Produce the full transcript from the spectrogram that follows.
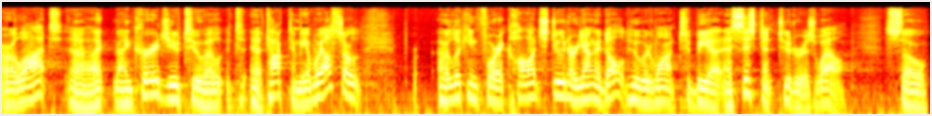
or a lot, uh, I, encourage you to, uh, uh, talk to me. We also are looking for a college student or young adult who would want to be an assistant tutor as well. So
